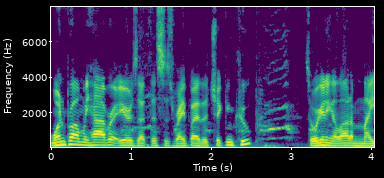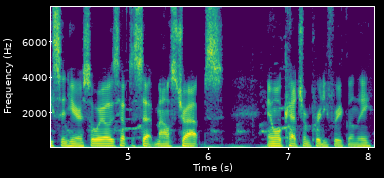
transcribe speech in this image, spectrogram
One problem we have right here is that this is right by the chicken coop. So we're getting a lot of mice in here. So we always have to set mouse traps and we'll catch them pretty frequently.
